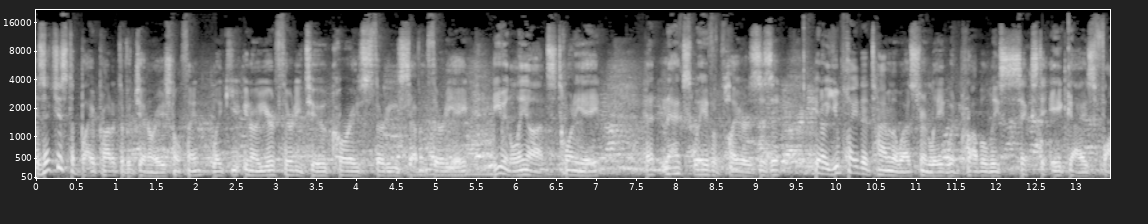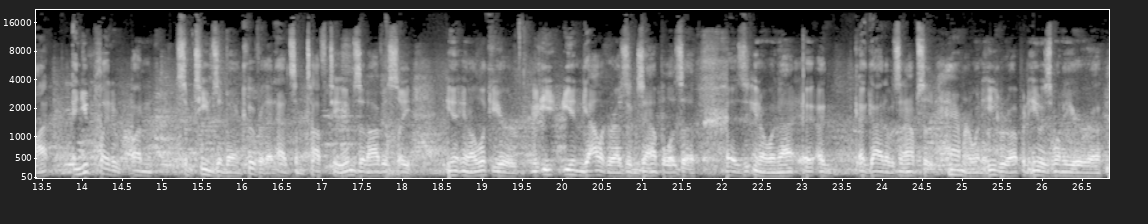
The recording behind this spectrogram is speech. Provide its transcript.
Is that just a byproduct of a generational thing? Like you, you know, you're 32, Corey's 37, 38, even Leon's 28. That next wave of players is it? You know, you played at a time in the Western League when probably six to eight guys fought, and you played on some teams in Vancouver that had some tough teams, and obviously, you, know, look at your Ian Gallagher as an example, as a as you know, a, a, a guy that was an absolute hammer when he grew up, and he was one of your uh,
